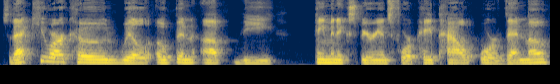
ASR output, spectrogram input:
So that QR code will open up the payment experience for PayPal or Venmo.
